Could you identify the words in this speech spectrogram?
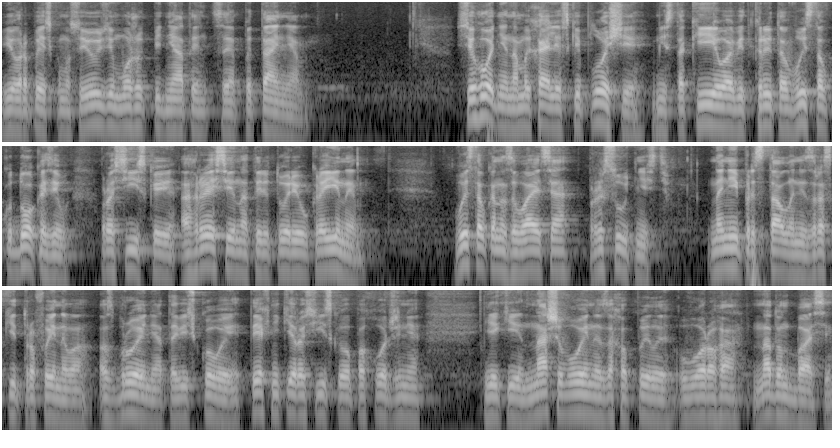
в Європейському Союзі можуть підняти це питання. Сьогодні на Михайлівській площі міста Києва відкрито виставку доказів російської агресії на території України. Виставка називається Присутність. На ній представлені зразки трофейного озброєння та військової техніки російського походження, які наші воїни захопили у ворога на Донбасі.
